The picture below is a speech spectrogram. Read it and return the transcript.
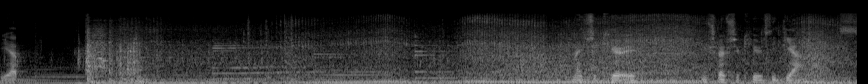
Yep. Nice security. You should have security guards.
